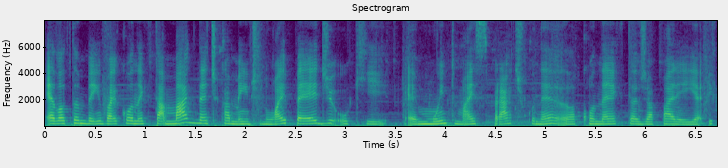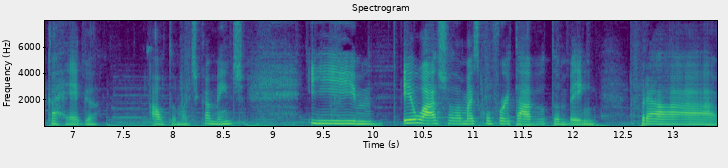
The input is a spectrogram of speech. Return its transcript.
ela também vai conectar magneticamente no iPad, o que é muito mais prático, né? Ela conecta, já pareia e carrega automaticamente. E eu acho ela mais confortável também para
